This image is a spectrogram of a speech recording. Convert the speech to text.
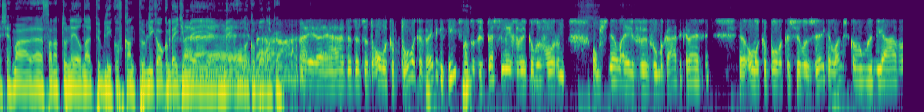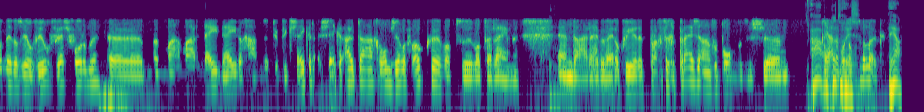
zeg maar, van het toneel naar het publiek? Of kan het publiek ook een beetje mee, eh, mee? Nou, ja, ja, het, weet ik niet. Want het is best een ingewikkelde vorm om snel even voor elkaar te krijgen. Uh, ollekenbolken zullen zeker langskomen die avond. Net als heel veel versvormen. Eh, maar, maar nee, nee, we gaan het publiek zeker, zeker uitdagen om zelf ook eh, wat, eh, wat te rijmen. En daar hebben wij ook weer eh, prachtige prijzen aan verbonden. Dus eh, Ah, ook ja, dat wordt wel leuk. Ja,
